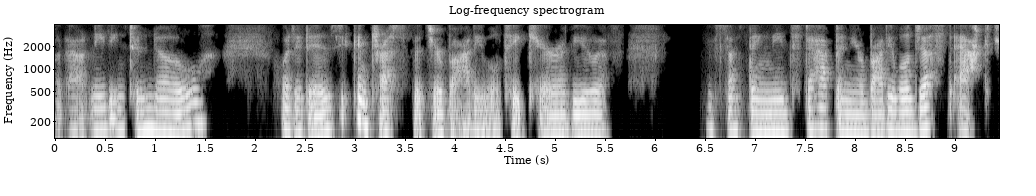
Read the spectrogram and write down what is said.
without needing to know what it is. You can trust that your body will take care of you if if something needs to happen, your body will just act.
